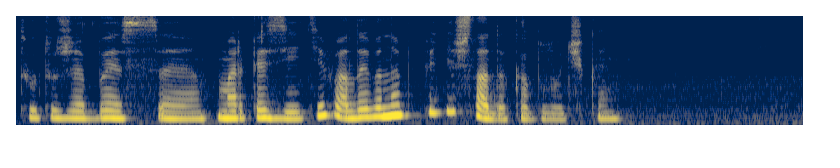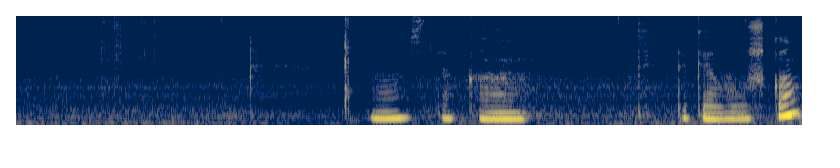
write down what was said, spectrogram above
Тут уже без е, марказитів, але вона підійшла до каблучки. Ось така, таке вушко.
